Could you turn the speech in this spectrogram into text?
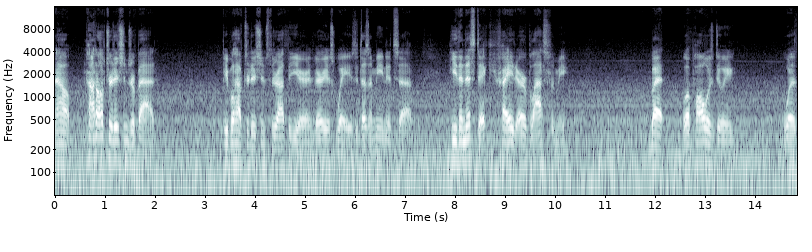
Now, not all traditions are bad. People have traditions throughout the year in various ways. It doesn't mean it's uh, heathenistic, right, or blasphemy. But what Paul was doing was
